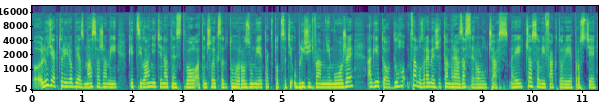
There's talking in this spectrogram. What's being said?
Ľudia, ktorí robia s masážami, keď si lahnete na ten stôl a ten človek sa do toho rozumie, tak v podstate ubližiť vám nemôže. Ak je to dlho, samozrejme, že tam hrá zase rolu čas. Hej? Časový faktor je proste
